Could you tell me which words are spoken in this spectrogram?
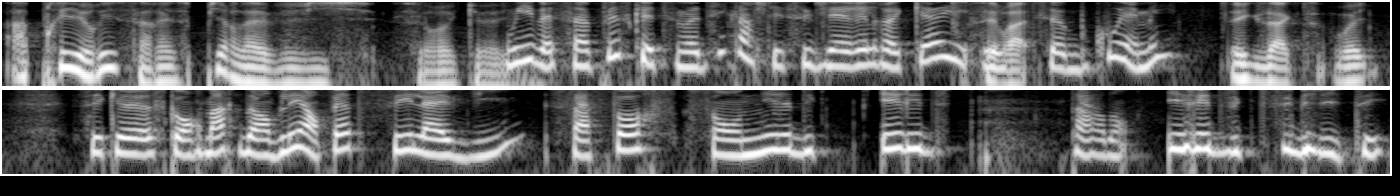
a priori, ça respire la vie, ce recueil. Oui, ben c'est un peu ce que tu m'as dit quand je t'ai suggéré le recueil. C'est vrai. Tu as beaucoup aimé. Exact, oui. C'est que ce qu'on remarque d'emblée, en fait, c'est la vie, sa force, son irréductibilité.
